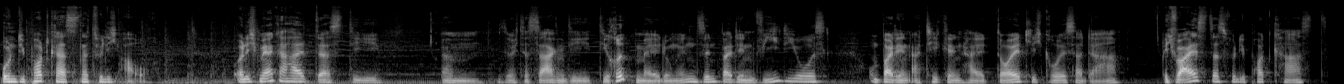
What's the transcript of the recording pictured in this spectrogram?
und die Podcasts natürlich auch. Und ich merke halt, dass die, ähm, wie soll ich das sagen, die, die Rückmeldungen sind bei den Videos und bei den Artikeln halt deutlich größer da. Ich weiß, dass für die Podcasts,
